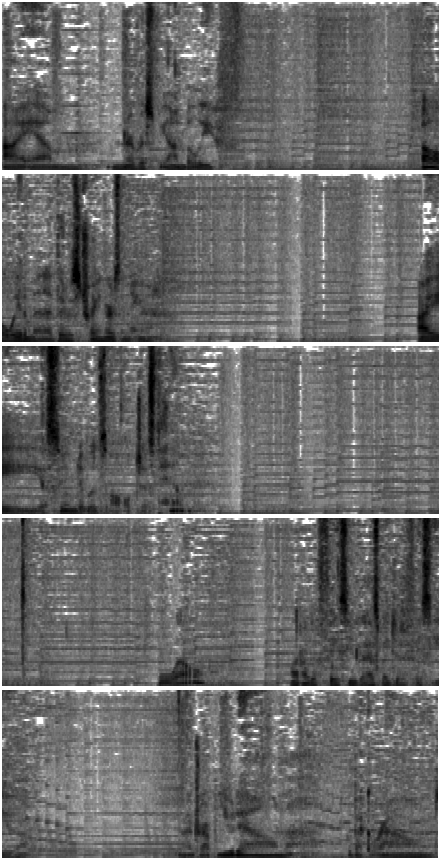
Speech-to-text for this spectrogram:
I am nervous beyond belief. Oh, wait a minute, there's trainers in here. I assumed it was all just him. Well, I don't have to face you guys, but I did face you. Gonna drop you down, go back around.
